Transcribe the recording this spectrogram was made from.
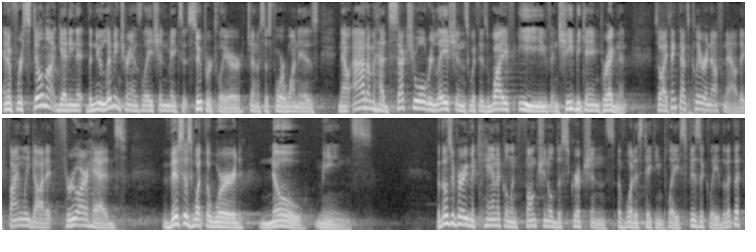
And if we're still not getting it, the New Living Translation makes it super clear. Genesis 4 1 is Now Adam had sexual relations with his wife Eve, and she became pregnant. So I think that's clear enough now. They finally got it through our heads. This is what the word know means. But those are very mechanical and functional descriptions of what is taking place physically. But the,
